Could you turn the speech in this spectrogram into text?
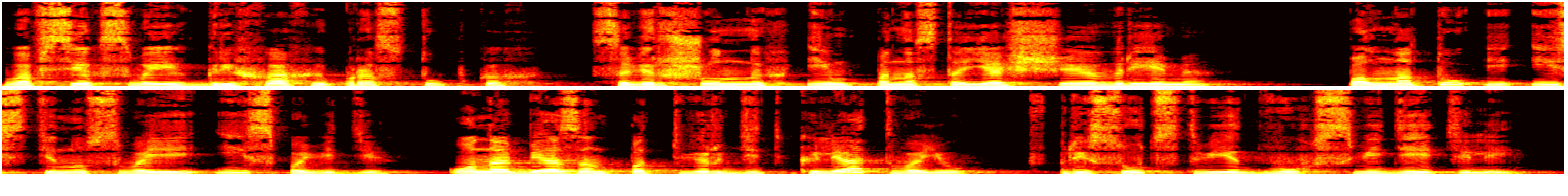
во всех своих грехах и проступках, совершенных им по настоящее время. Полноту и истину своей исповеди он обязан подтвердить клятвою в присутствии двух свидетелей.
